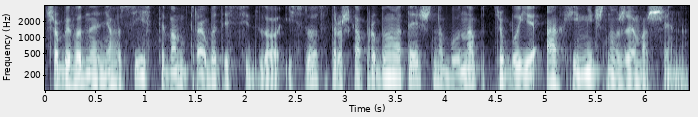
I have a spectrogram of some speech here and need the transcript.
щоб його на нього сісти, вам треба бути сідло. І сідло це трошки проблематично, бо воно потребує алхімічну вже машину.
